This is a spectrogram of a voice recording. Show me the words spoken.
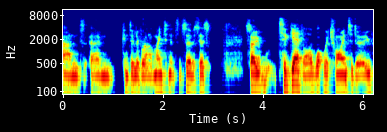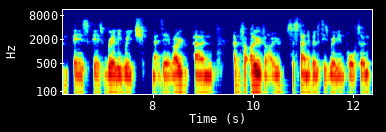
and um, can deliver our maintenance and services. So together, what we're trying to do is is really reach net zero. Um, and for OVO, sustainability is really important,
